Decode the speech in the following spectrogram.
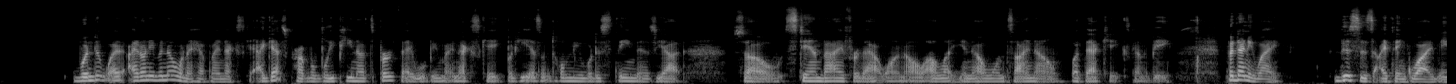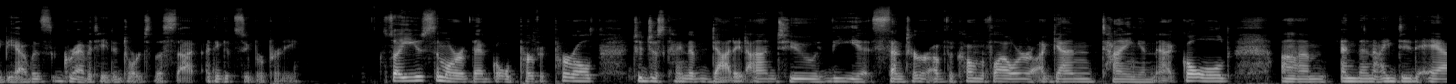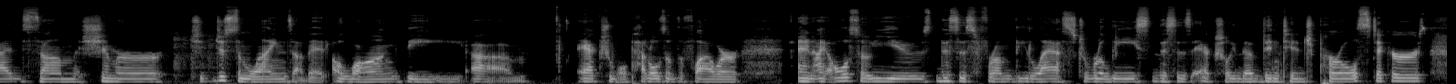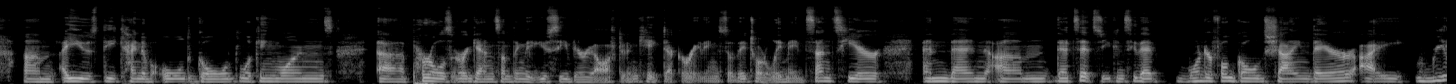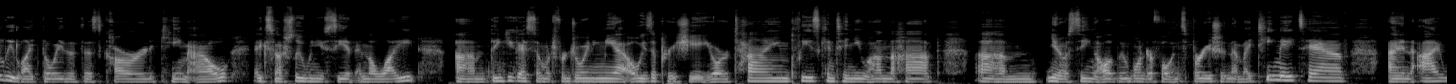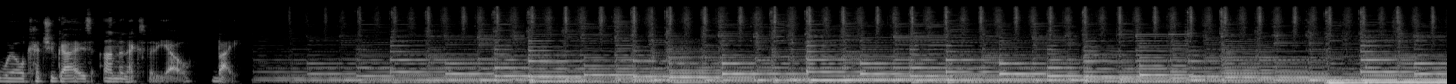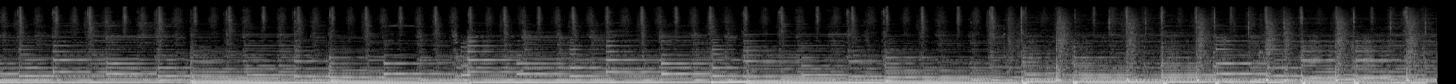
when do I, I don't even know when I have my next cake. I guess probably Peanut's birthday will be my next cake, but he hasn't told me what his theme is yet. So stand by for that one. I'll, I'll let you know once I know what that cake's going to be. But anyway, this is, I think, why maybe I was gravitated towards this set. I think it's super pretty. So I used some more of that gold perfect pearls to just kind of dot it onto the center of the cone flower, again tying in that gold. Um, and then I did add some shimmer, to, just some lines of it along the um, actual petals of the flower And I also used, this is from the last release. This is actually the vintage pearl stickers. Um, I used the kind of old gold looking ones uh, pearls are again something that you see very often in cake decorating, so they totally made sense here. And then um, that's it. So you can see that wonderful gold shine there. I really like the way that this card came out, especially when you see it in the light. Um, thank you guys so much for joining me. I always appreciate your time. Please continue on the hop, um, you know, seeing all the wonderful inspiration that my teammates have. And I will catch you guys on the next video. Bye.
